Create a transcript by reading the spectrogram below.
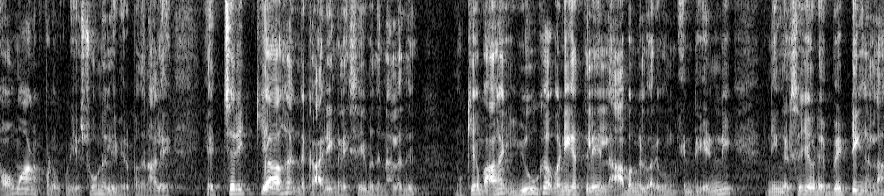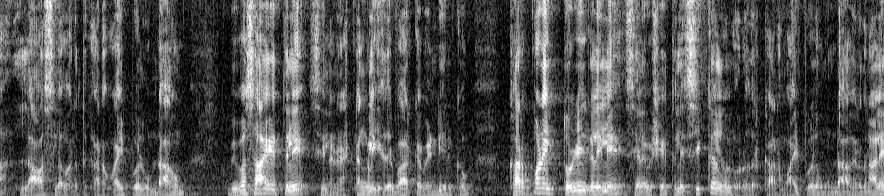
அவமானப்படக்கூடிய சூழ்நிலையும் இருப்பதனாலே எச்சரிக்கையாக இந்த காரியங்களை செய்வது நல்லது. முக்கியமாக யூக வணிகத்திலே லாபங்கள் வரும் என்று எண்ணி நீங்கள் செய்யக்கூடிய பெட்டிங் எல்லாம் லாஸில் வரதுக்கான வாய்ப்புகள் உண்டாகும். விவசாயத்திலே சில நஷ்டங்களை எதிர்பார்க்க வேண்டியிருக்கும். கற்பனை தொழில்களிலே சில விஷயத்தில் சிக்கல்கள் வருவதற்கான வாய்ப்புகளும் உண்டாகிறதுனாலே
